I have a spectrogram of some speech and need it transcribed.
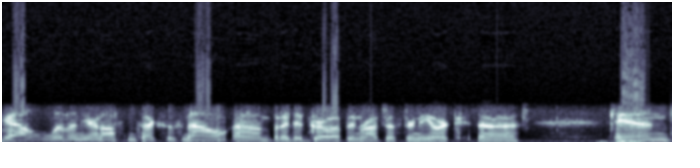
gal living here in Austin, Texas now. Um, but I did grow up in Rochester, New York. Uh, and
